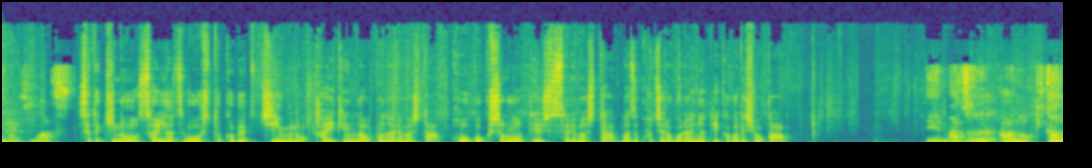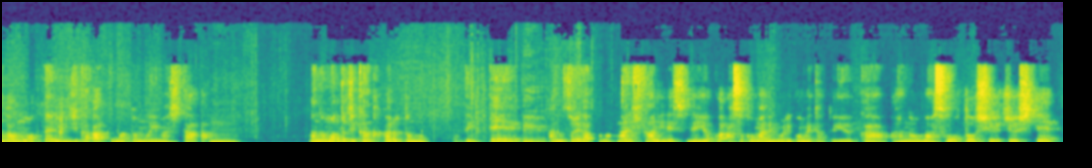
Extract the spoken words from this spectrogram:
お願いします。さて昨日再発防止特別チームの会見が行われました。報告書も提出されました、はい、まずこちらご覧になっていかがでしょうかえまず、あの、期間が思ったより短かったなと思いました。うん、あの、もっと時間かかると思っていて、ええ、あの、それがこの短期間にですね、よくあそこまで盛り込めたというか、あの、まあ、相当集中して、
